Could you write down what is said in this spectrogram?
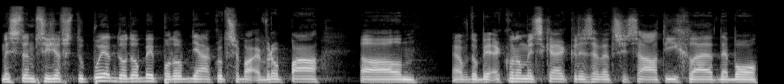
myslím si, že vstupujeme do doby podobně jako třeba Evropa, um, v době ekonomické krize ve 30. let nebo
